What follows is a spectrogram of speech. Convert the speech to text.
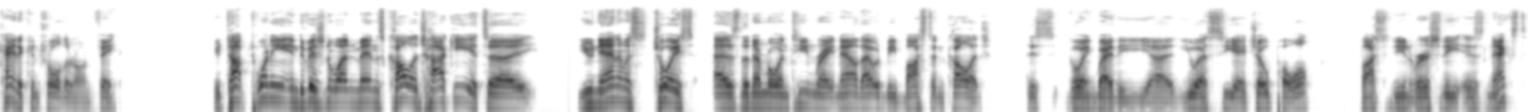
kind of control their own fate. Your top 20 in Division 1 men's college hockey, it's a unanimous choice as the number one team right now. That would be Boston College. This going by the uh, USCHO poll. Boston University is next,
